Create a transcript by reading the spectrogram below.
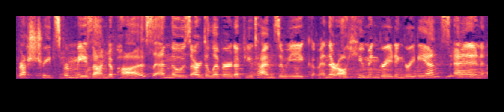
fresh treats from Maison de Paz, and those are delivered a few times a week, and they're all human grade ingredients. And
